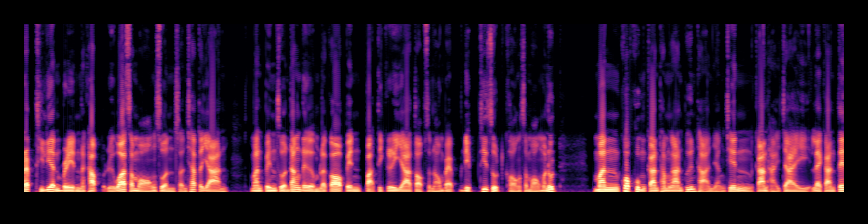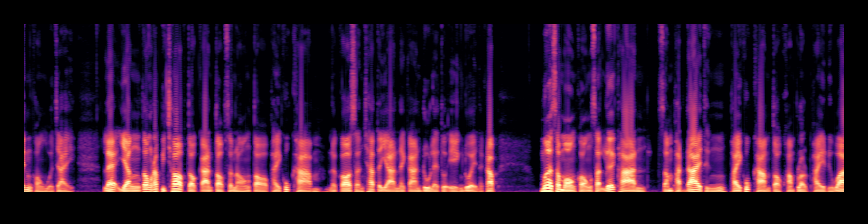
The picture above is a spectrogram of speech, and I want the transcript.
reptilian brain นะครับหรือว่าสมองส่วนสัญชาตญาณมันเป็นส่วนดั้งเดิม แล้วก็เป็นปฏิกิริยาตอบสนองแบบดิบที่สุดของสมองมนุษย์ มันควบคุมการทำงานพื้นฐานอย่างเช่น การหายใจและการเต้นของหัวใจ และยังต้องรับผิดชอบต่อการตอบสนองต่อภัยคุกคาม แล้วก็สัญชาตญาณในการดูแลตัวเองด้วยนะครับ เมื่อสมองของสัตว์เลื้อยคลาน สัมผัสได้ถึงภัยคุกคามต่อความปลอดภัยหรือว่า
